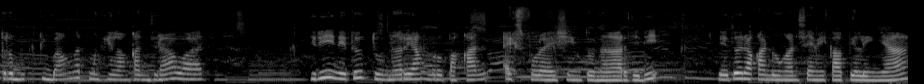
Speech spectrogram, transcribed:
terbukti banget menghilangkan jerawat. Jadi ini tuh toner yang merupakan exfoliating toner jadi dia itu ada kandungan chemical peelingnya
